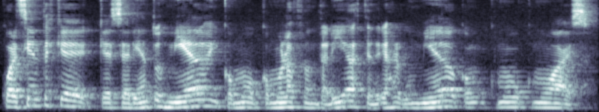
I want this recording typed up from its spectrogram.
¿Cuál sientes que, que, serían tus miedos y cómo, cómo lo afrontarías? ¿Tendrías algún miedo? ¿Cómo, cómo, cómo va eso?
